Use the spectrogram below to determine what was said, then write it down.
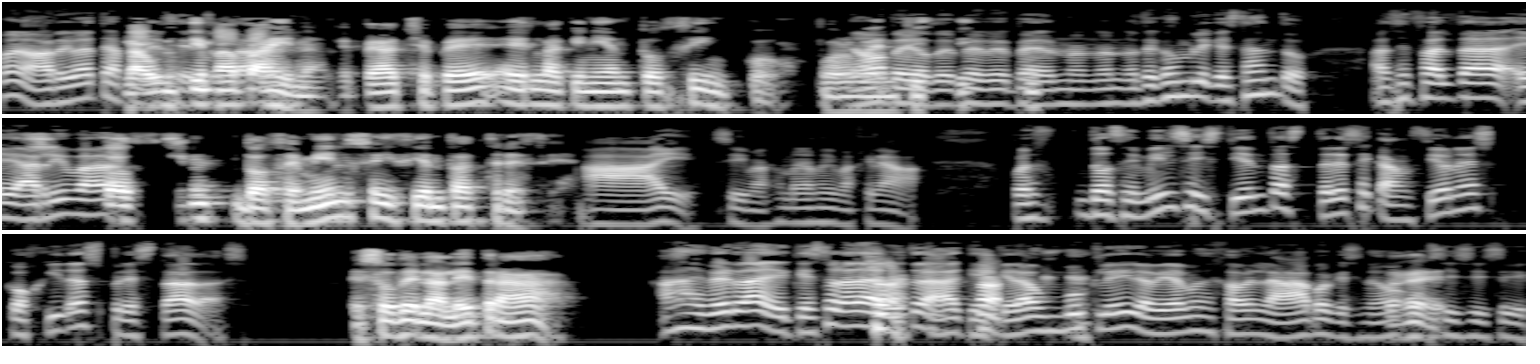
Bueno, arriba te aparece. La última página de PHP es la 505. Por no, pero, pero, no, no, te compliques tanto. Hace falta eh, arriba. 12.613. Ahí, sí, más o menos me imaginaba. Pues 12.613 canciones cogidas prestadas. Eso de la letra A. Ah, es verdad, que esto era de la letra A, que, era un bucle y lo habíamos dejado en la A porque si no... Eh, sí, sí, sí.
